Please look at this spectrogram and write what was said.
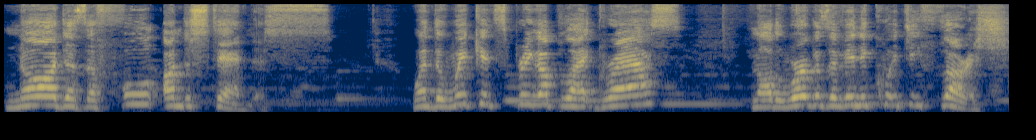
nor does a fool understand this. When the wicked spring up like grass, and all the workers of iniquity flourish,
